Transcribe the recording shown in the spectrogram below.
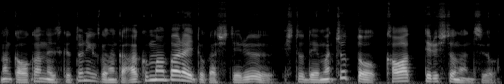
なんかわかんないですけどとにかくなんか悪魔払いとかしてる人で、まあ、ちょっと変わってる人なんですよ。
